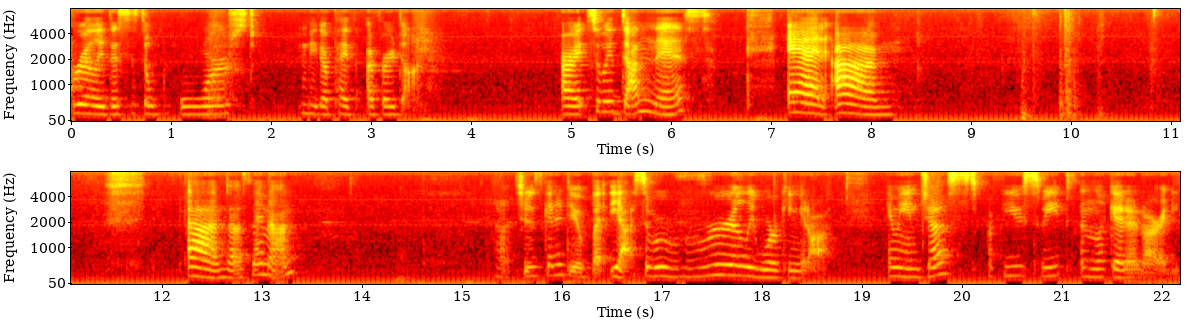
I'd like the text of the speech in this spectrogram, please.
really this is the worst makeup I've ever done. Alright, so we've done this. And um, um, that was my mom. what she was gonna do, but yeah. So we're really working it off. I mean, just a few sweeps and look at it already.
